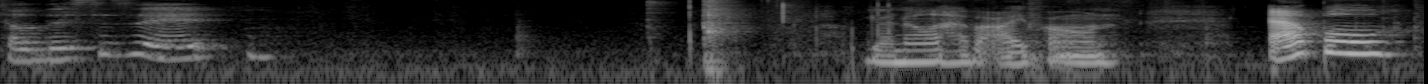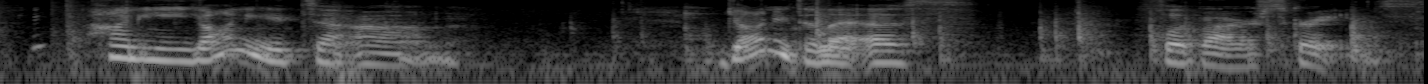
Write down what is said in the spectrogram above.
So this is it. Y'all know I have an iPhone. Apple, honey, y'all need to, um, y'all need to let us flip our screens.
